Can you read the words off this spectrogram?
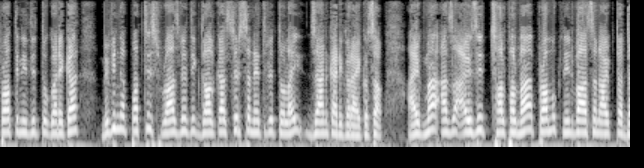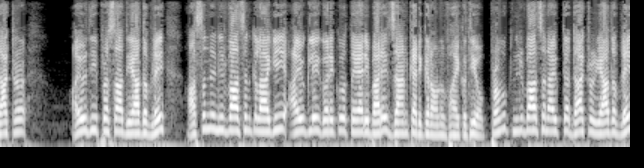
प्रतिनिधित्व गरेका विभिन्न पच्चीस राजनैतिक दलका शीर्ष नेतृत्वलाई जानकारी गराएको छ। आयोगमा आज आयोजित छलफलमा प्रमुख निर्वाचन आयुक्त डाक्टर अयोधी प्रसाद यादवले आसन्न निर्वाचनका लागि आयोगले गरेको तयारीबारे जानकारी गराउनु भएको थियो। प्रमुख निर्वाचन आयुक्त डाक्टर यादवले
